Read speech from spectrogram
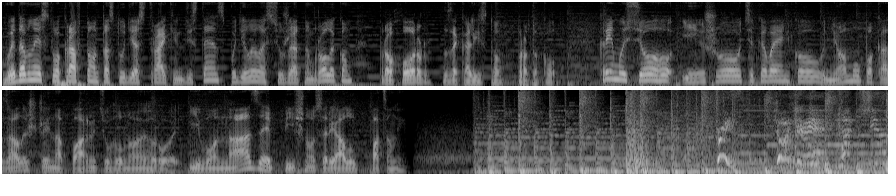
Видавництво Крафтон та студія Striking Distance поділилась сюжетним роликом про хорор The Callisto Protocol. Крім усього іншого цікавенького, в ньому показали ще й напарницю головного героя, і вона з епічного серіалу Пацани. Show us your hands!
